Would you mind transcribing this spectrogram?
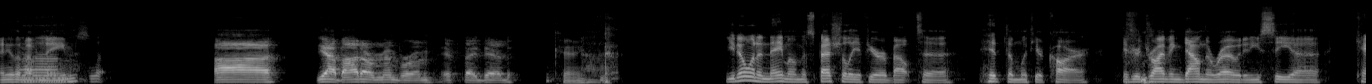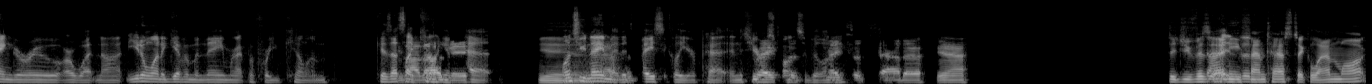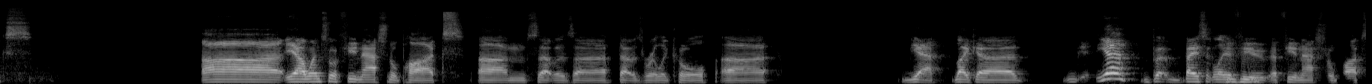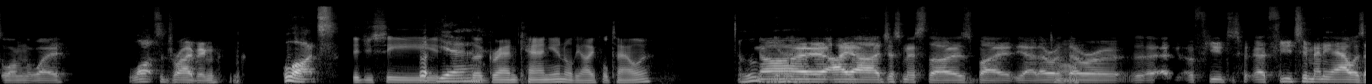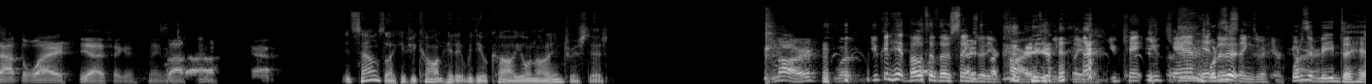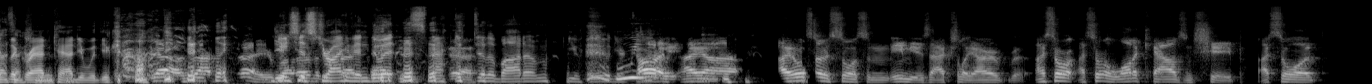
Any of them have Um, names? le- Uh, yeah, but I don't remember them if they did. Okay. uh, you don't want to name them, especially if you're about to hit them with your car. If you're driving down the road and you see a kangaroo or whatnot, you don't want to give him a name right before you kill him, because that's like that killing a be- pet. Yeah. Once you name Yeah. it, it's basically your pet, and it's your Makes it- responsibility. Makes it sadder. Yeah. Did you visit I- any the- fantastic landmarks? Uh, yeah, I went to a few national parks. Um, so that was uh that was really cool. Uh, yeah, like uh, yeah, but basically a Mhm. few a few national parks along the way. Lots of driving, lots. Did you see Yeah. the Grand Canyon or the Eiffel Tower? Ooh, no, yeah. I, I uh just missed those, but yeah, there were Aw. there were a, a few a few too many hours out the way. Yeah, I figure maybe. But, uh, It sounds like if you can't hit it with your car, you're not interested. no, what, You can hit both of those things with your car. To be clear, you can you can hit What does those it- things with your car. What does it mean to hit That's the Grand really fun. Canyon with your car? yeah, I was about to say, You whatever just drive into it and smack Yeah. it to the bottom. You hit it with your car. Oh, I uh, I also saw some emus. Actually, I I saw I saw a lot of cows and sheep. I saw.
